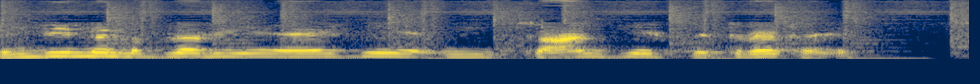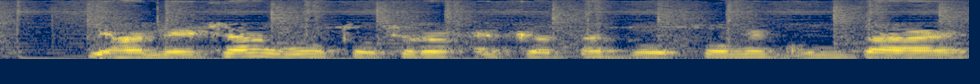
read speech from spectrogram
हिंदी में मतलब ये है कि इंसान की एक फितरत है कि हमेशा वो सोशलाइज करता है दोस्तों में घूमता है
